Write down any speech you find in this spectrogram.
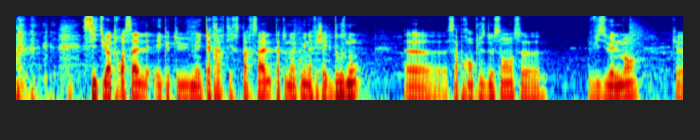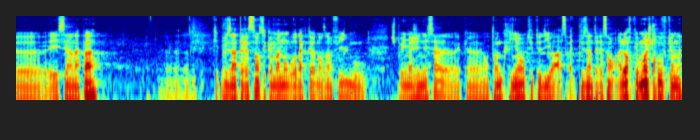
si tu as trois salles et que tu mets quatre artistes par salle, tu as tout d'un coup une affiche avec 12 noms. euh, ça prend plus de sens euh, visuellement que, et c'est un appât qui est plus intéressant. C'est comme un nombre d'acteurs dans un film où je peux imaginer ça, qu'en tant que client, tu te dis ah, ça va être plus intéressant. Alors que moi, je trouve qu'un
